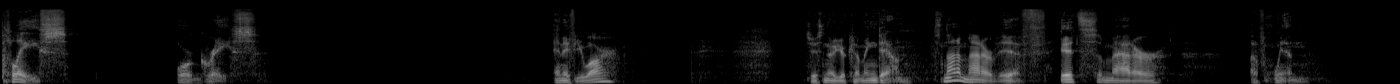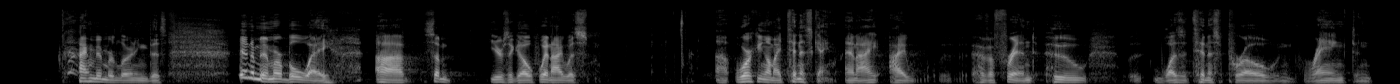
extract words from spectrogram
place, or grace. And if you are, just know you're coming down. It's not a matter of if, it's a matter of when. I remember learning this in a memorable way uh, some years ago when I was uh, working on my tennis game. And I, I have a friend who was a tennis pro and ranked and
